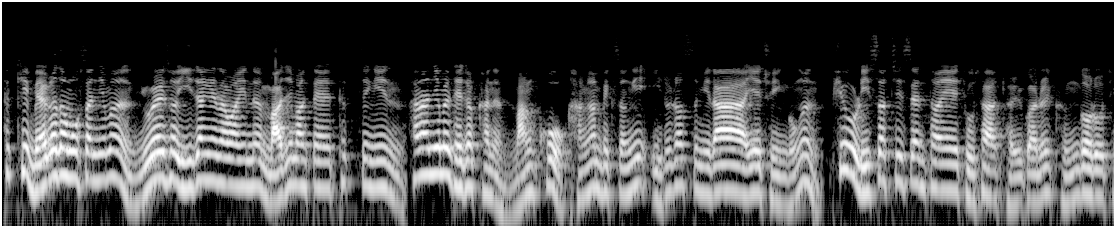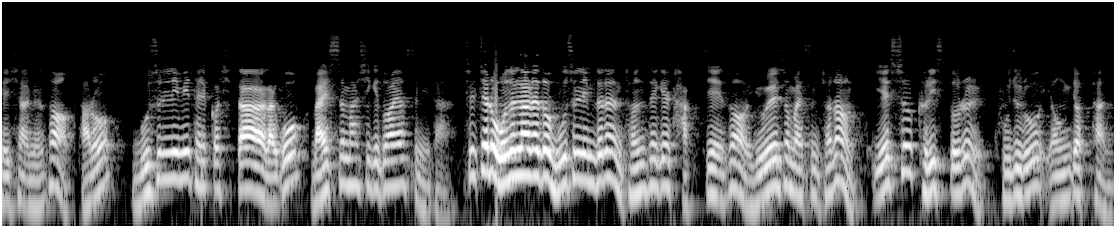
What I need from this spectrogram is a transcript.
특히 메가더 목사님은 요에서 2장에 나와 있는 마지막 때의 특징인 하나님을 대적하는 많고 강한 백성이 이르렀습니다의 주인공은 퓨 리서치 센터의 조사 결과를 근거로 제시하면서 바로 무슬림이 될 것이다 라고 말씀하시기도 하였습니다. 실제로 오늘날에도 무슬림들은 전 세계 각지에서 요에서 말씀처럼 예수 그리스도를 구주로 영접한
